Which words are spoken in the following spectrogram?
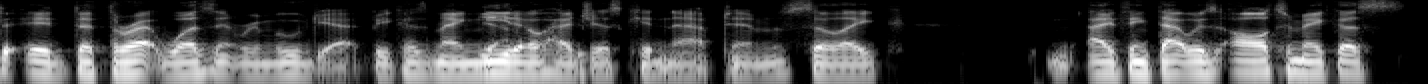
th- it, the threat wasn't removed yet because Magneto had just kidnapped him. So like, I think that was all to make us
